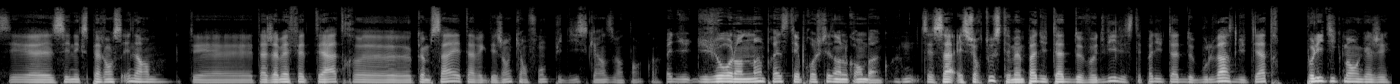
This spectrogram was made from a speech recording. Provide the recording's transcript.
C'est euh, c'est une expérience énorme. T'es- T'as jamais fait de théâtre euh, comme ça et t'es avec des gens qui en font depuis 10, 15, 20 ans, quoi. Du, du jour au lendemain, presque, t'es projeté dans le grand bain, quoi. C'est ça. Et surtout, c'était même pas du théâtre de vaudeville, c'était pas du théâtre de boulevard, c'était du théâtre politiquement engagé.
